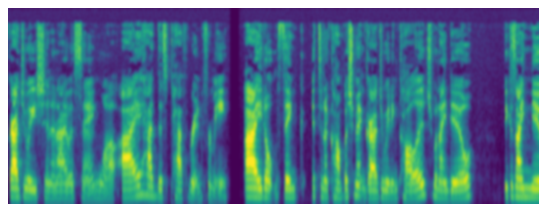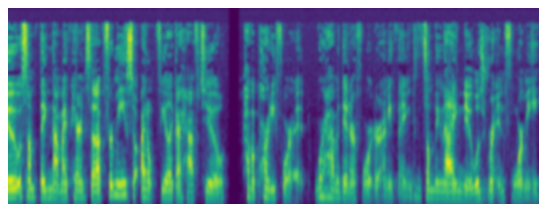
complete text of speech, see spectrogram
graduation and I was saying, well, I had this path written for me. I don't think it's an accomplishment graduating college when I do because I knew it was something that my parents set up for me. So I don't feel like I have to have a party for it or have a dinner for it or anything because it's something that I knew was written for me.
